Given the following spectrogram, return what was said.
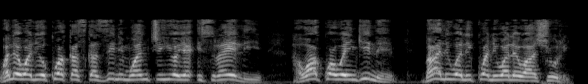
wale waliokuwa kaskazini mwa nchi hiyo ya israeli hawakuwa wengine bali walikuwa ni wale wa ashuri.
